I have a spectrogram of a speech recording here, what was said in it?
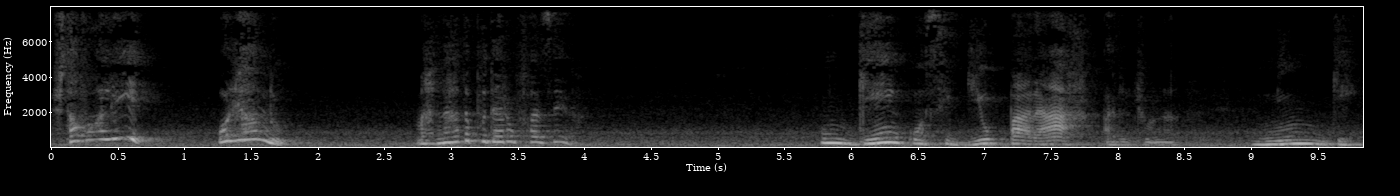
Estavam ali, olhando. Mas nada puderam fazer. Ninguém conseguiu parar Arjuna. Ninguém.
